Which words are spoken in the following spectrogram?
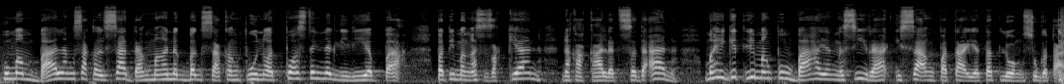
Humambalang sa kalsada ang mga nagbagsak ang puno at posteng nagliliyab pa. Pati mga sasakyan, nakakalat sa daan. Mahigit limangpung bahay ang nasira, isa ang patay at tatlo ang sugatan.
